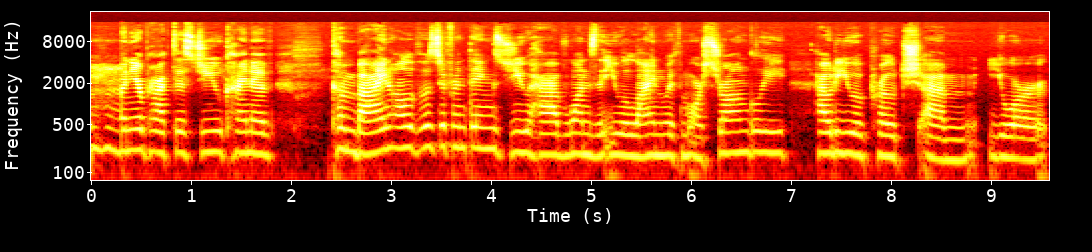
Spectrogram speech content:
Mm-hmm. In your practice, do you kind of combine all of those different things? Do you have ones that you align with more strongly? How do you approach um, your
